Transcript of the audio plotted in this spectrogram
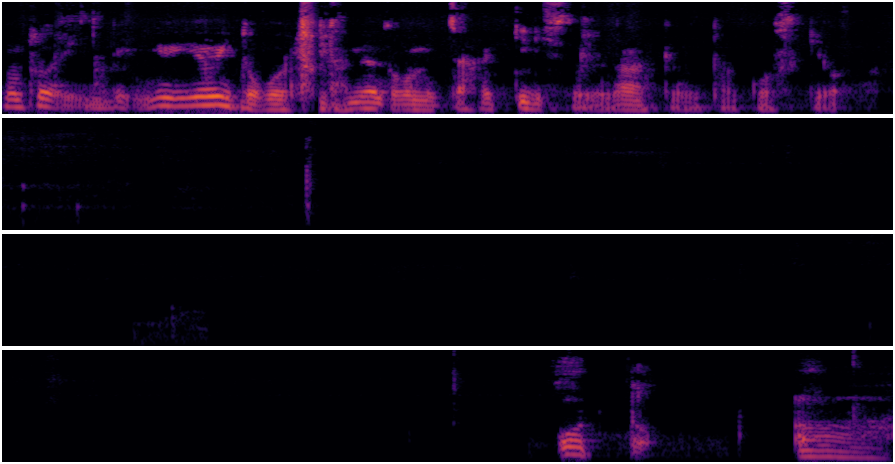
本当良良いところとダメなところめっちゃはっきりしてるな、今日のタコ好きは。おっと。ああ。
